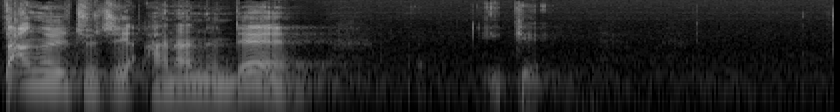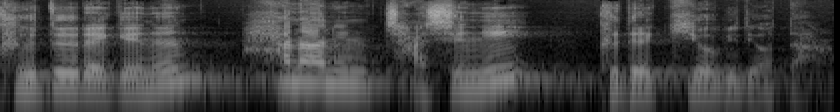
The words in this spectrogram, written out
땅을 주지 않았는데 이게 그들에게는 하나님 자신이 그들의 기업이 되었다.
